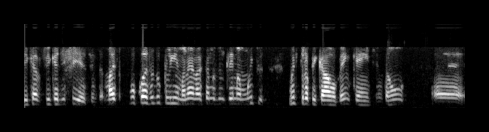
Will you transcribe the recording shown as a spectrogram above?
fica, fica difícil. Mas por causa do clima, né? Nós temos um clima muito, muito tropical, bem quente. Então, é,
